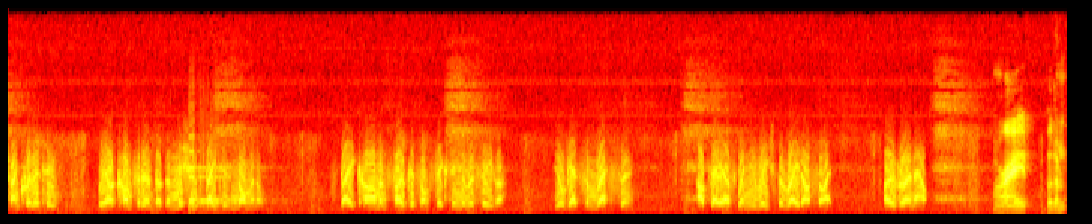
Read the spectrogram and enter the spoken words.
Tranquility. We are confident that the mission state is nominal. Stay calm and focus on fixing the receiver. You'll get some rest soon. Update us when you reach the radar site. Over and out. All right, but I'm.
